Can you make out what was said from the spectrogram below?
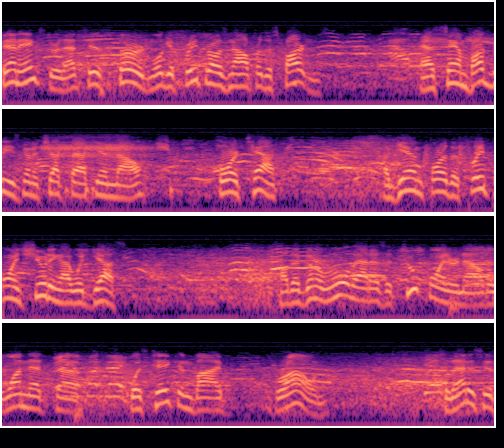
Ben Inkster. That's his third. And we'll get free throws now for the Spartans. As Sam Bugby is going to check back in now for Tech. Again, for the three-point shooting, I would guess. They're going to rule that as a two-pointer now, the one that uh, was taken by Brown. So that is his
